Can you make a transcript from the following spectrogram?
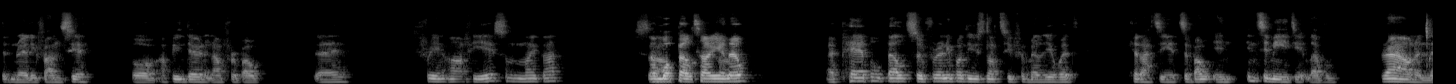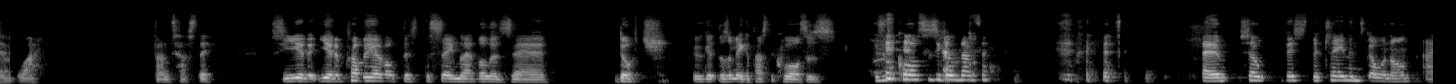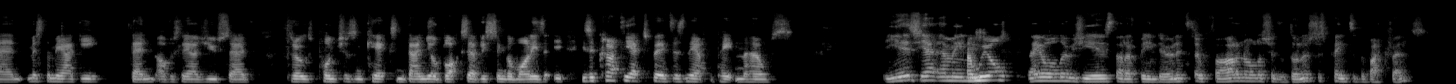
didn't really fancy it, but I've been doing it now for about uh, three and a half years, something like that. So And what belt are you now? a purple belt. So for anybody who's not too familiar with karate, it's about in intermediate level, brown and then black. Fantastic. So you're you're probably about the, the same level as uh, Dutch, who get, doesn't make it past the quarters. Is it the quarters he goes down to? Um, so this the training's going on, and Mr. Miyagi then, obviously, as you said, throws punches and kicks, and Daniel blocks every single one. He's he- he's a karate expert, isn't he? After painting the house, He is, yeah. I mean, and we all they all those years that I've been doing it so far, and all I should have done is just painted the back fence.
